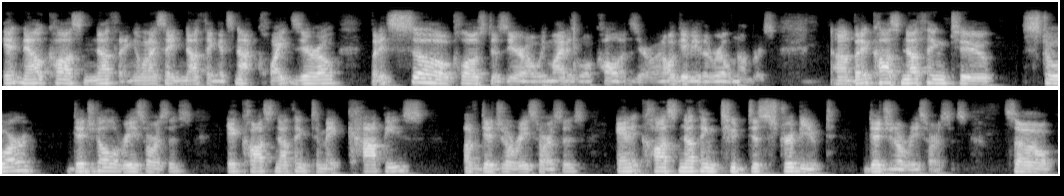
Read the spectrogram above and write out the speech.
it now costs nothing. And when I say nothing, it's not quite zero, but it's so close to zero, we might as well call it zero. And I'll give you the real numbers. Um, but it costs nothing to store digital resources. It costs nothing to make copies of digital resources, and it costs nothing to distribute digital resources. So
